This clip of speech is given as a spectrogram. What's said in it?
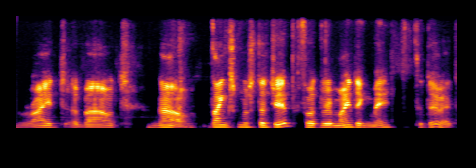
right about now. Thanks, Mustajib, for reminding me to do it.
